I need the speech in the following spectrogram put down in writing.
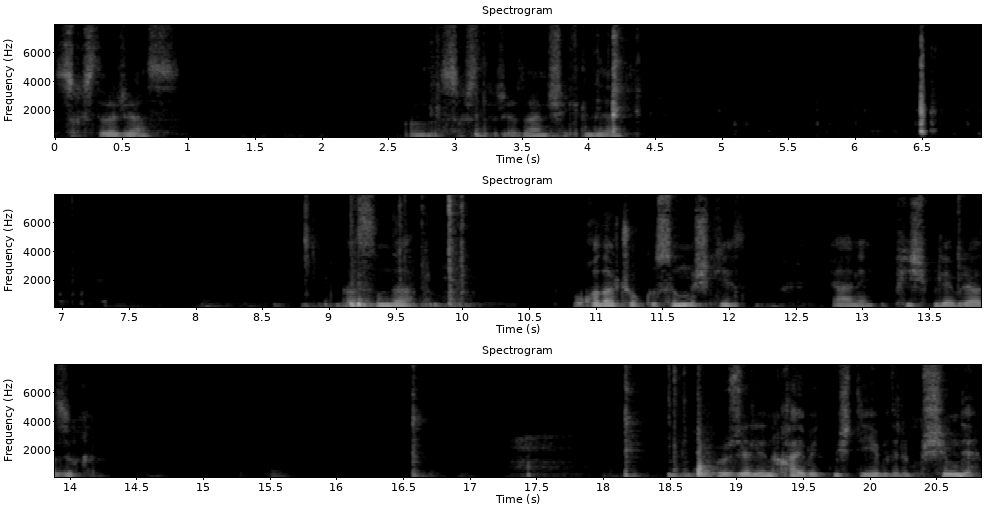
sıkıştıracağız. Onu da sıkıştıracağız aynı şekilde. Aslında o kadar çok ısınmış ki yani fiş bile birazcık özelliğini kaybetmiş diyebilirim. Şimdi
